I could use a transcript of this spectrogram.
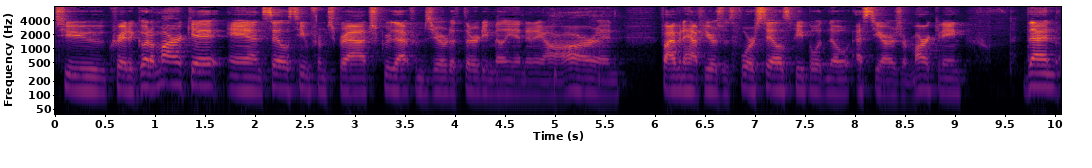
to create a go to market and sales team from scratch. Grew that from zero to thirty million in ARR and five and a half years with four salespeople with no SDRs or marketing. Then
